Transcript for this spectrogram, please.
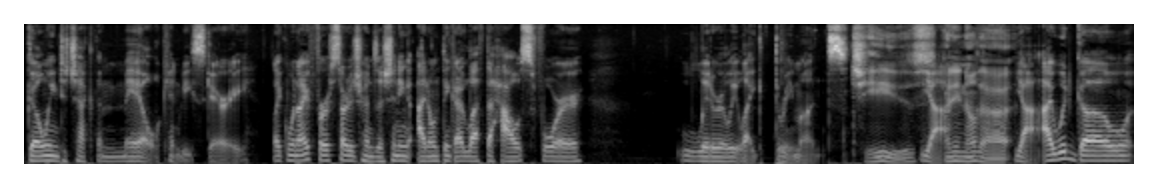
going to check the mail can be scary. Like when I first started transitioning, I don't think I left the house for literally like three months. Jeez. Yeah. I didn't know that. Yeah, I would go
